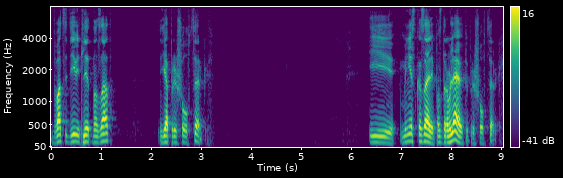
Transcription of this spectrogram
29 лет назад я пришел в церковь. И мне сказали, поздравляю, ты пришел в церковь.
